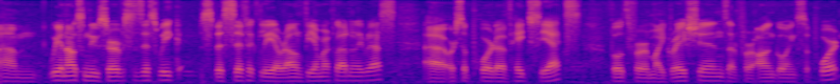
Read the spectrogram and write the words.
Um, we announced some new services this week, specifically around VMware Cloud and AWS, uh, or support of HCX, both for migrations and for ongoing support,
